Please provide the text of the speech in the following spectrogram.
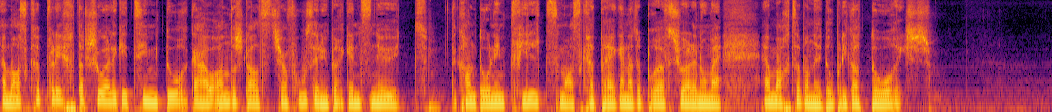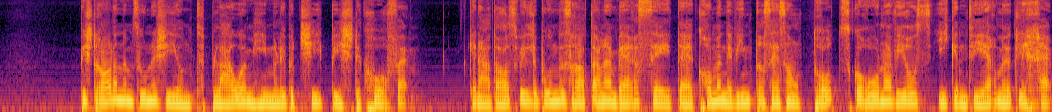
Eine Maskenpflicht der Schule gibt es im Thurgau anders als in Schaffhausen übrigens nicht. Der Kanton empfiehlt das Maskentragen an den Berufsschulen um, er macht es aber nicht obligatorisch. Bei strahlendem Sonnenschein und blauem Himmel über die Skipistenkurve. Genau das will der Bundesrat Alain Berset in der kommenden Wintersaison trotz Coronavirus irgendwie ermöglichen.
